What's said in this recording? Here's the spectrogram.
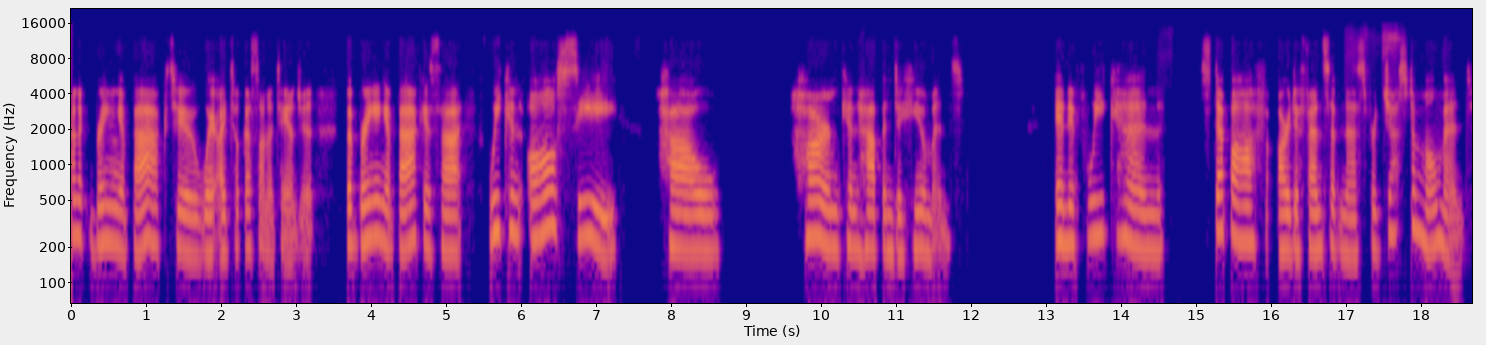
kind of bringing it back to where i took us on a tangent but bringing it back is that we can all see how harm can happen to humans and if we can step off our defensiveness for just a moment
